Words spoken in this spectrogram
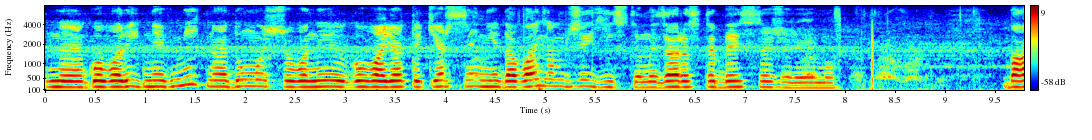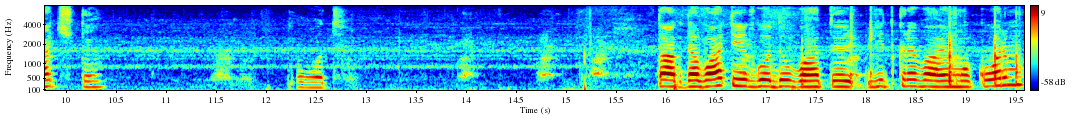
не говорить не вміють, але я думаю, що вони говорять таке Арсеній, давай нам вже їсти. Ми зараз тебе сожремо. Бачите. От. Так, давайте годувати. Відкриваємо корм.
